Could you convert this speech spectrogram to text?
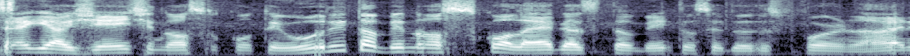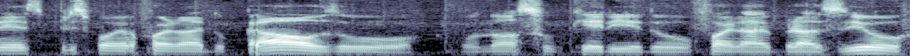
segue a gente, nosso conteúdo e também nossos colegas também, torcedores Fortnite, principalmente o Fortnite do Caos, o, o nosso querido Fortnite Brasil,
